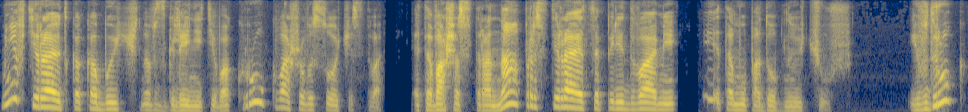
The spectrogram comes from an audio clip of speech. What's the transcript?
мне втирают, как обычно, взгляните вокруг, ваше высочество, это ваша страна простирается перед вами и тому подобную чушь. И вдруг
